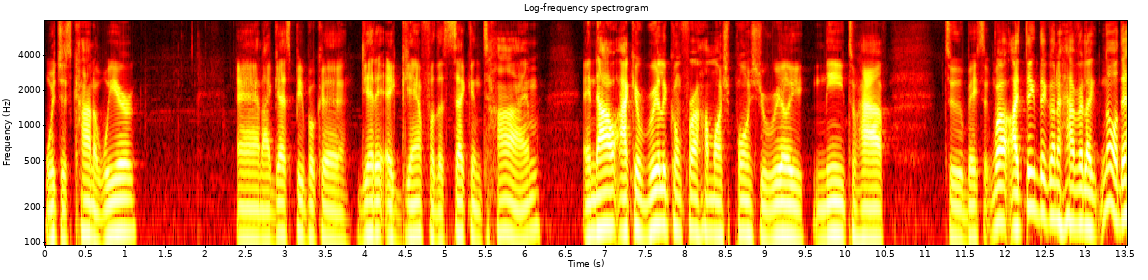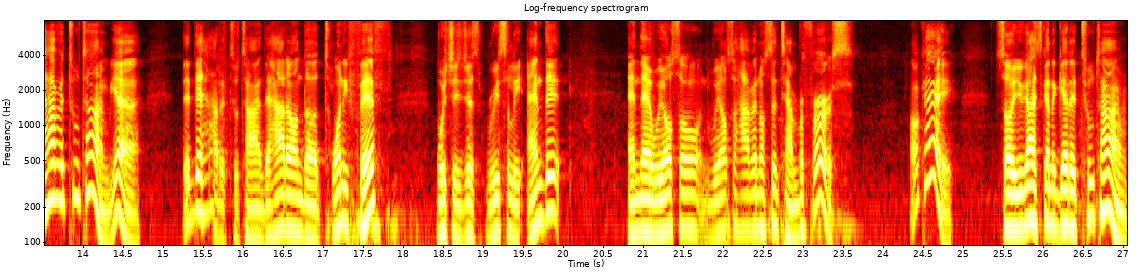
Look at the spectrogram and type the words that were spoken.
which is kind of weird. And I guess people could get it again for the second time. And now I can really confirm how much points you really need to have to basic. Well, I think they're gonna have it like no, they have it two times. Yeah, they did have it two times. They had it on the 25th, which is just recently ended, and then we also we also have it on September 1st. Okay, so you guys gonna get it two time.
